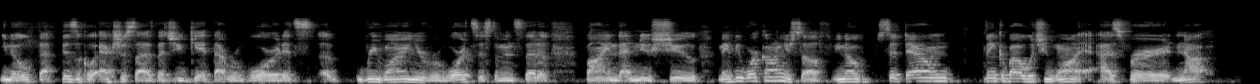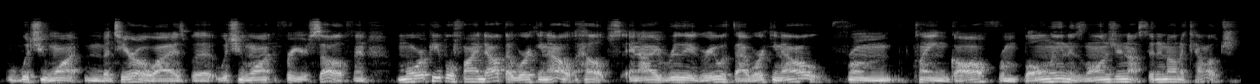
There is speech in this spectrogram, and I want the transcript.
you know, that physical exercise that you get, that reward. It's uh, rewiring your reward system instead of buying that new shoe. Maybe work on yourself. You know, sit down, think about what you want. As for not what you want material wise, but what you want for yourself. And more people find out that working out helps. And I really agree with that. Working out from playing golf, from bowling, as long as you're not sitting on a couch.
